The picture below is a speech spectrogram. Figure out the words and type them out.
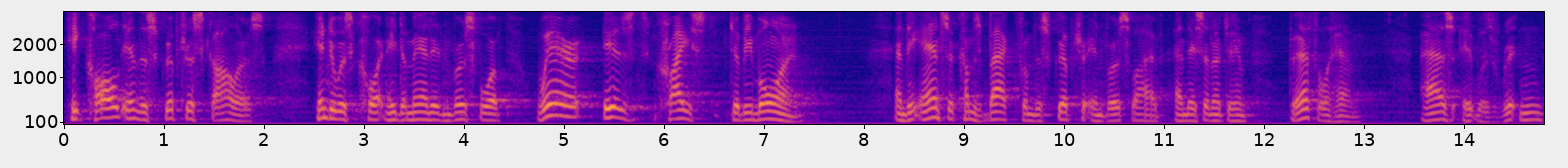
He called in the scripture scholars into his court and he demanded in verse 4 Where is Christ to be born? And the answer comes back from the scripture in verse 5 And they said unto him, Bethlehem, as it was written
